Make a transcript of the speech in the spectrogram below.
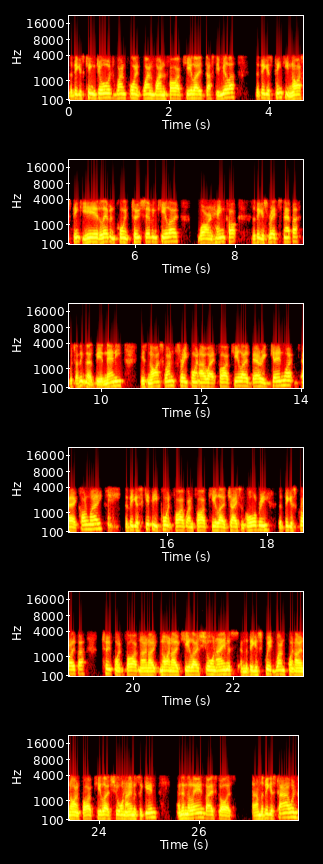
The biggest King George, 1.115 kilo Dusty Miller. The biggest pinky, nice pinky here, 11.27 kilo Warren Hancock. The biggest red snapper, which I think that'd be a nanny, is nice one, 3.085 kilo Barry Ganway, uh, Conway. The biggest skippy, 0.515 kilo Jason Aubrey. The biggest groper, 2.590 kilo Sean Amos. And the biggest squid, 1.095 kilo Sean Amos again. And then the land-based guys, um, the biggest tarwhine,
